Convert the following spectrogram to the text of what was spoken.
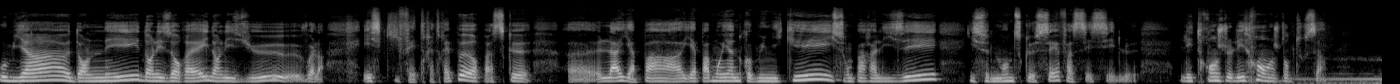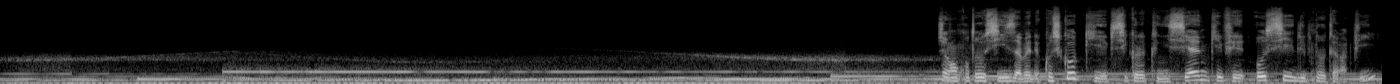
ou bien dans le nez, dans les oreilles, dans les yeux, euh, voilà. Et ce qui fait très très peur parce que là, il n'y a, pas, a pas moyen de communiquer, ils sont paralysés, ils se demandent ce que c'est, enfin c'est l'étrange de l'étrange dans tout ça. J'ai rencontré aussi Isabelle Cosco, qui est psychologue clinicienne, qui fait aussi de l'hypnothérapie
